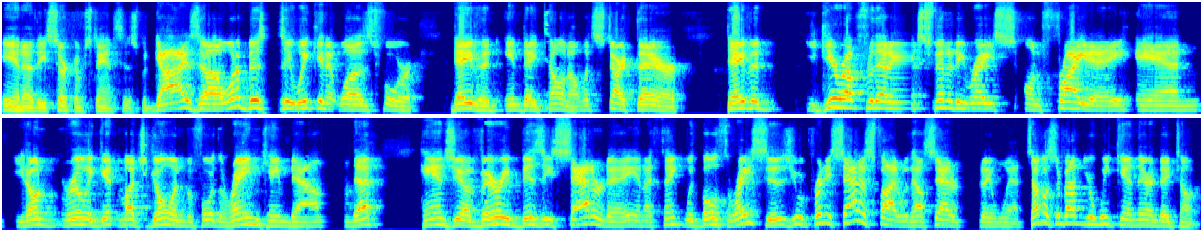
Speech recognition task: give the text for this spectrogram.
in uh, these circumstances. But guys, uh, what a busy weekend it was for David in Daytona. Let's start there. David, you gear up for that Xfinity race on Friday, and you don't really get much going before the rain came down. That hands you a very busy Saturday. And I think with both races, you were pretty satisfied with how Saturday went. Tell us about your weekend there in Daytona.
